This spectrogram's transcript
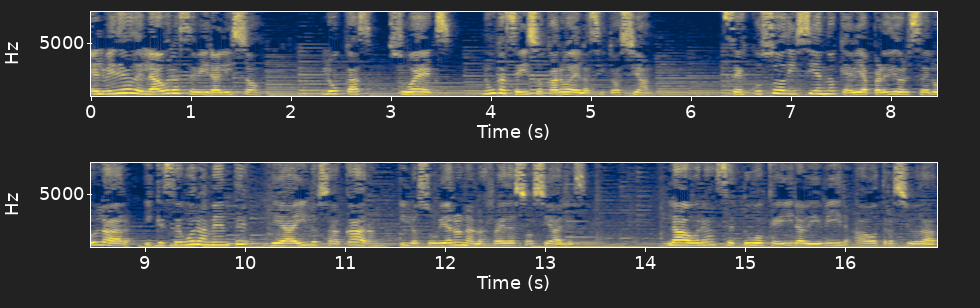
El video de Laura se viralizó. Lucas, su ex, nunca se hizo cargo de la situación. Se excusó diciendo que había perdido el celular y que seguramente de ahí lo sacaron y lo subieron a las redes sociales. Laura se tuvo que ir a vivir a otra ciudad.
